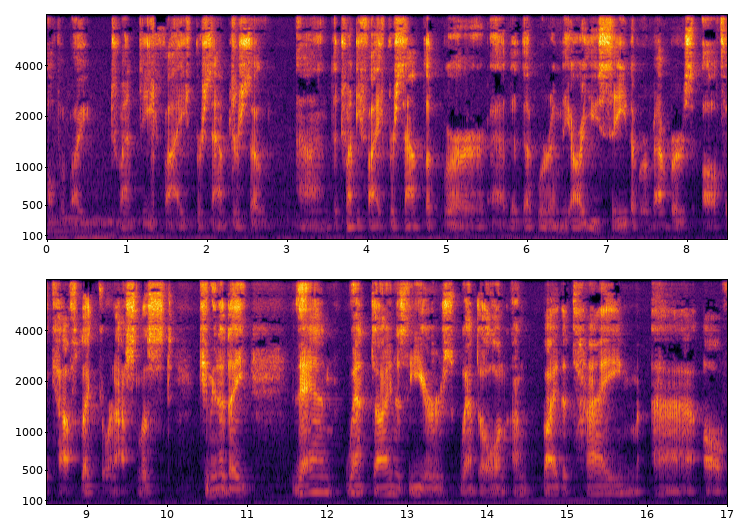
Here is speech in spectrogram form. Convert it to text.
of about 25% or so. And the 25% that were uh, that, that were in the RUC that were members of the Catholic or nationalist community then went down as the years went on, and by the time uh, of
